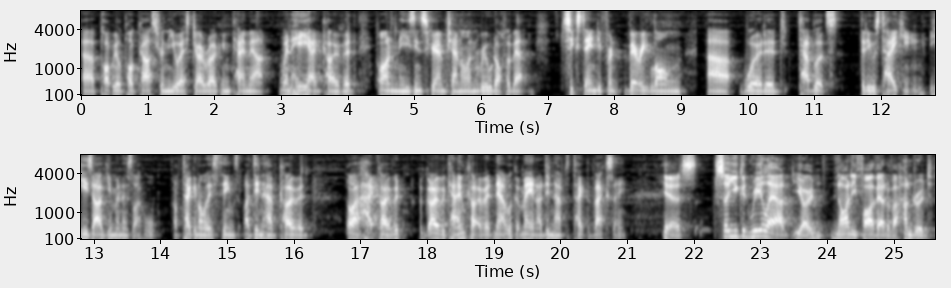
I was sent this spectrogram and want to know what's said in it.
a popular podcaster in the US, Joe Rogan, came out when he had COVID on his Instagram channel and reeled off about 16 different very long uh, worded tablets that he was taking, his argument is like, well, I've taken all these things. I didn't have COVID. Oh, I had COVID. Overcame COVID. Now look at me, and I didn't have to take the vaccine. Yes. So you could reel out, you know, 95 out of 100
